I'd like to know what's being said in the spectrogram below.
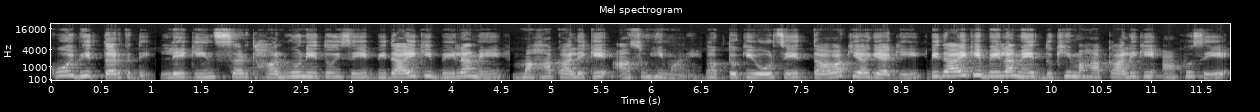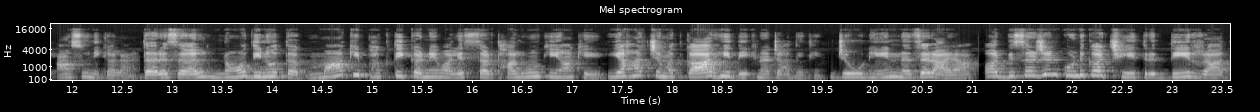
कोई भी तर्क दे, लेकिन श्रद्धालुओं ने तो इसे विदाई की बेला में महाकाली के आँसू ही माने। भक्तों की ओर से दावा किया गया कि विदाई की बेला में दुखी महाकाली की आँखों से आँसू निकल आए। दरअसल नौ दिनों तक माँ की भक्ति करने वाले श्रद्धालुओं की आँखें यहाँ चमत्कार ही देखना चाहती थी, जो उन्हें नज़र आया और विसर्जन कुंड का क्षेत्र देर रात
